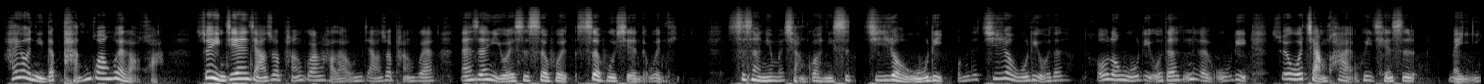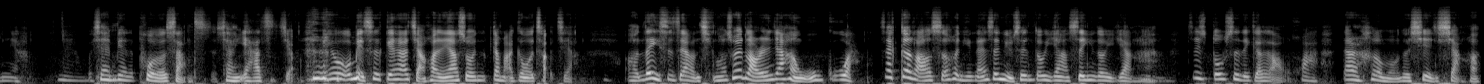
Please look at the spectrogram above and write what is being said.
还有你的膀胱会老化。所以你今天讲说膀胱好了，我们讲说膀胱，男生以为是摄护摄护腺的问题，事实上你有没有想过，你是肌肉无力？我们的肌肉无力，我的喉咙无力，我的那个无力，所以我讲话我以前是美音啊。我现在变得破了嗓子，像鸭子叫。因为我每次跟他讲话，人家说干嘛跟我吵架？哦，类似这样的情况，所以老人家很无辜啊。在更老的时候，你男生女生都一样，声音都一样啊，这都是那个老化，当然荷尔蒙的现象哈。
